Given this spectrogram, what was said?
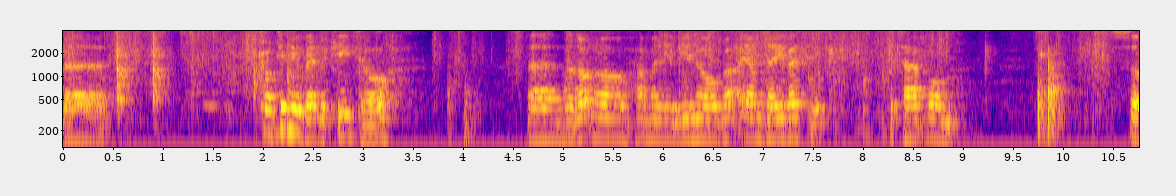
Uh, continue about the keto. Um, I don't know how many of you know, but I am diabetic, the type 1. So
